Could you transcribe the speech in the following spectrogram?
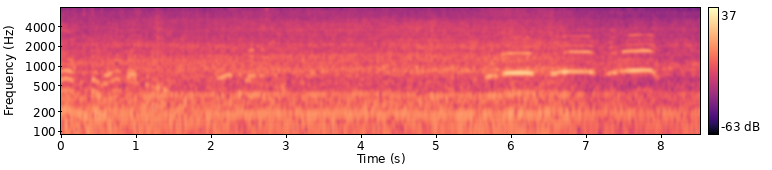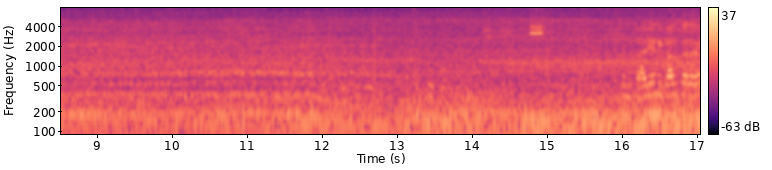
मुद्दा सारा देवर। कार्य निकालता रहे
